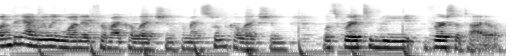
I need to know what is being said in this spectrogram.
One thing I really wanted for my collection, for my swim collection, was for it to be versatile.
